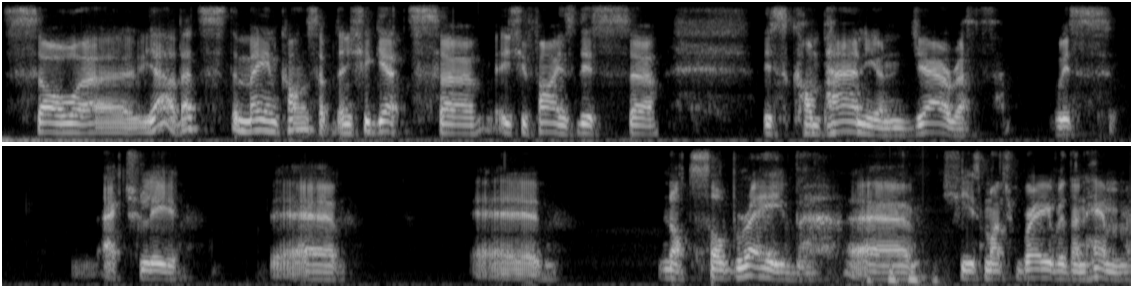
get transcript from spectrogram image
So uh, yeah, that's the main concept. And she gets uh, she finds this uh, this companion Jareth, who is actually uh, not so brave. Uh, she's much braver than him.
